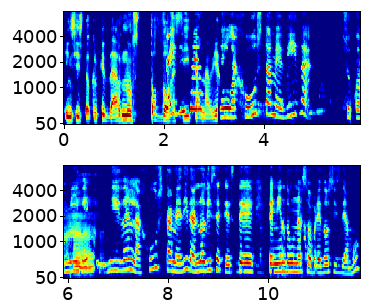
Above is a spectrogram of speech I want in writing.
Insisto, creo que darnos todo así tan abierto. En la justa medida, su comida y vida en la justa medida. No dice que esté teniendo una sobredosis de amor.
